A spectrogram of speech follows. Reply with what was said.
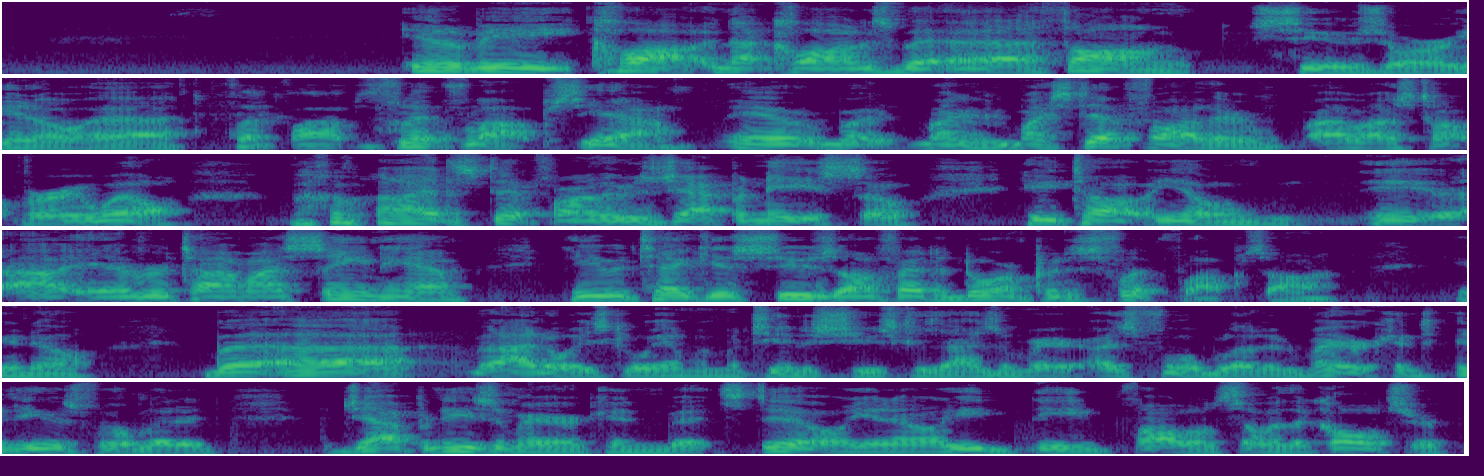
it'll be clog, not clogs, but uh, thong shoes or you know. Uh, Flip flops. Flip flops, yeah. My, my, my stepfather, I was taught very well. I had a stepfather who was Japanese, so he taught, you know, he, I, every time I seen him, he would take his shoes off at the door and put his flip flops on, you know. But uh, but I'd always go in with my tennis shoes because I was Amer- I was full blooded American and he was full blooded Japanese American. But still, you know, he he followed some of the culture.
